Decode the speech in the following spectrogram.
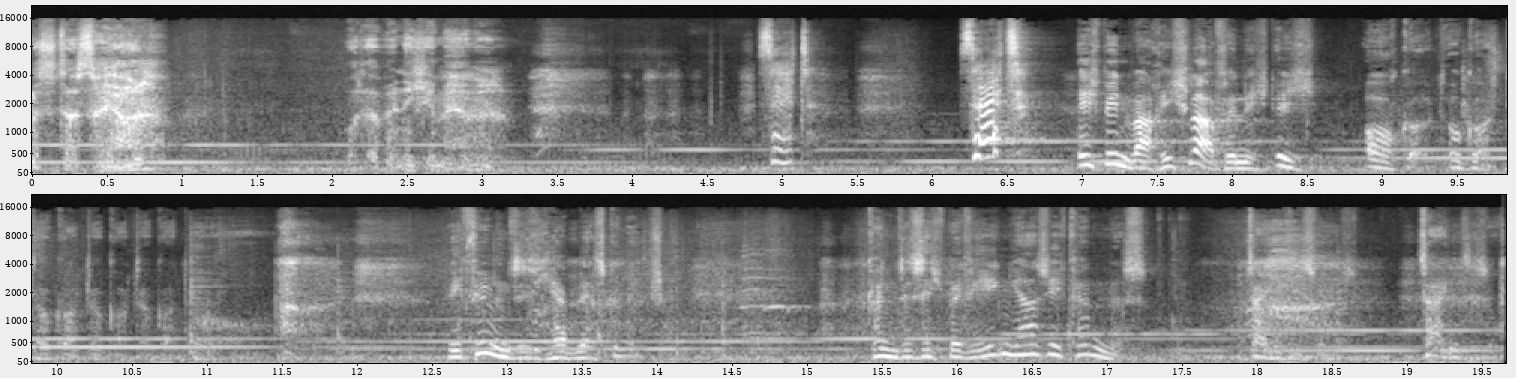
Ist das real? Oder bin ich im Himmel? Seth. Seth! Ich bin wach, ich schlafe nicht. Ich. Oh Gott, oh Gott, oh Gott, oh Gott, oh Gott. Oh. Wie fühlen Sie sich, Herr Bleskowitsch? Können Sie sich bewegen? Ja, Sie können es. Zeigen Sie es uns. Zeigen Sie es uns.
